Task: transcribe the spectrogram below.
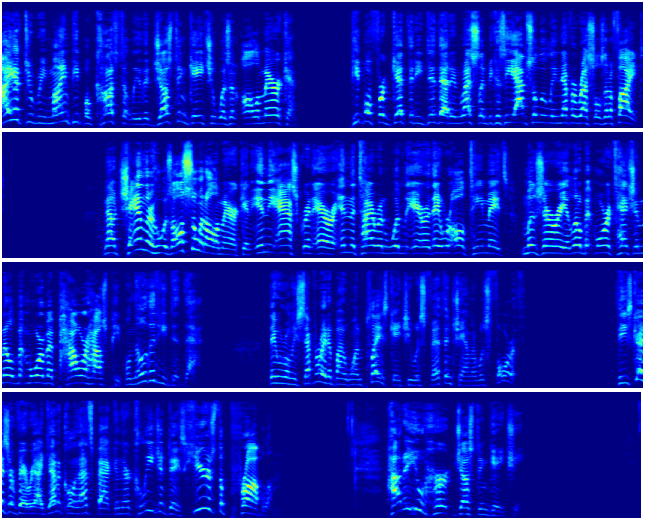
I have to remind people constantly that Justin Gaethje was an All-American. People forget that he did that in wrestling because he absolutely never wrestles in a fight. Now, Chandler, who was also an All American in the Askren era, in the Tyron Woodley era, they were all teammates. Missouri, a little bit more attention, a little bit more of a powerhouse. People know that he did that. They were only separated by one place. Gaethje was fifth and Chandler was fourth. These guys are very identical, and that's back in their collegiate days. Here's the problem how do you hurt Justin Gaethje?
